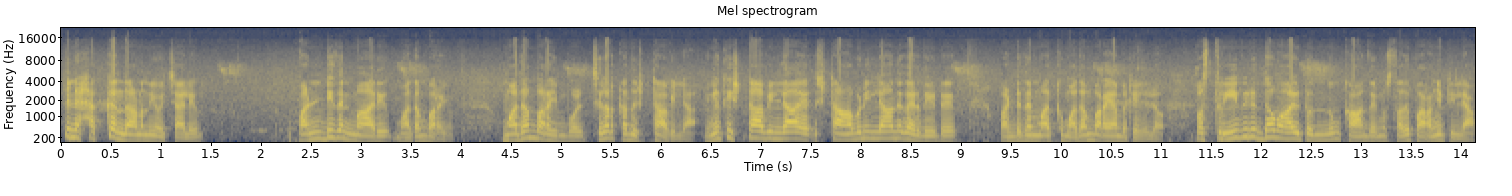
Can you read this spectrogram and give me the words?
ഇതിന്റെ ഹക്ക് എന്താണെന്ന് ചോദിച്ചാൽ പണ്ഡിതന്മാർ മതം പറയും. മതം പറയുമ്പോൾ ചിലർക്കത് ഇഷ്ടാവില്ല. നിങ്ങൾക്ക് ഇഷ്ടാവില്ല ഇഷ്ടാവണില്ല എന്ന് കരുതിയിട്ട് പണ്ഡിതന്മാർക്ക് മതം പറയാൻ പറ്റില്ലല്ലോ. അപ്പോൾ സ്ത്രീവിരുദ്ധമായിട്ടൊന്നും കാന്തൻ ഉസ്താദ് പറഞ്ഞിട്ടില്ല.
